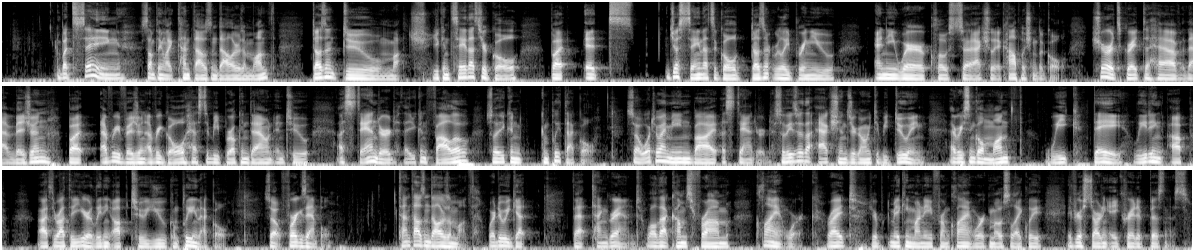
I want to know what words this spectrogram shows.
but saying something like $10,000 a month doesn't do much. You can say that's your goal, but it's just saying that's a goal doesn't really bring you anywhere close to actually accomplishing the goal. Sure, it's great to have that vision, but every vision, every goal has to be broken down into a standard that you can follow so that you can complete that goal. So, what do I mean by a standard? So, these are the actions you're going to be doing every single month, week, day leading up uh, throughout the year, leading up to you completing that goal. So, for example, $10,000 a month. Where do we get that 10 grand? Well, that comes from client work, right? You're making money from client work most likely if you're starting a creative business.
